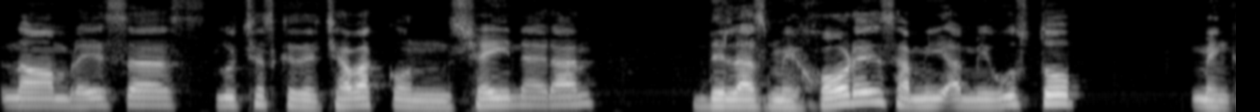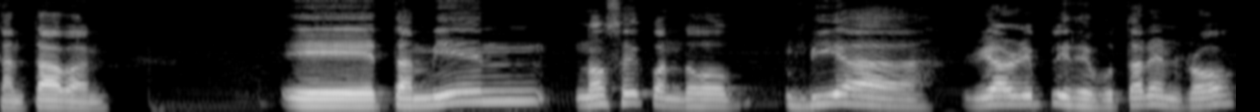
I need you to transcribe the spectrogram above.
No, hombre, esas luchas que se echaba con Shayna eran de las mejores. A mi, a mi gusto, me encantaban. Eh, también, no sé, cuando vi a Rhea Ripley debutar en Raw,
